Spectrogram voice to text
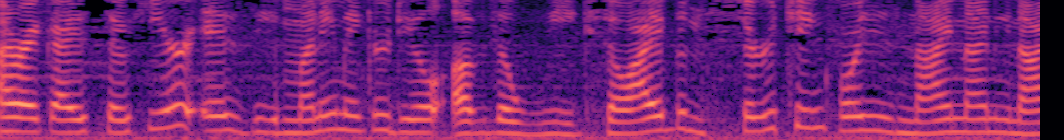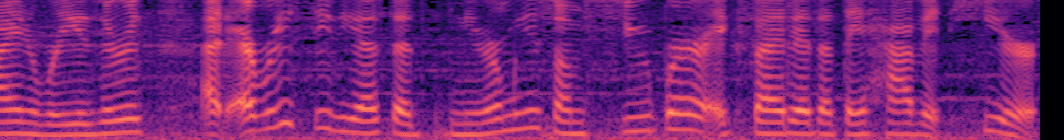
Alright guys, so here is the moneymaker deal of the week. So I've been searching for these $9.99 razors at every CVS that's near me, so I'm super excited that they have it here.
